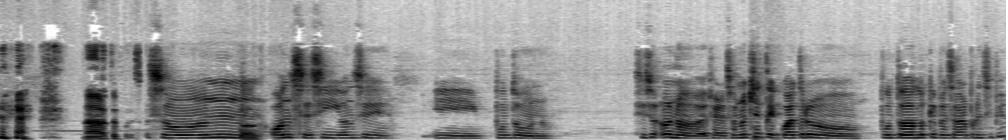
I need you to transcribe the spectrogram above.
No, no te apures. Son Todo. 11, sí, 11 y punto uno. Sí, son, oh no, espera, son 84.2 lo que pensaba al principio.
